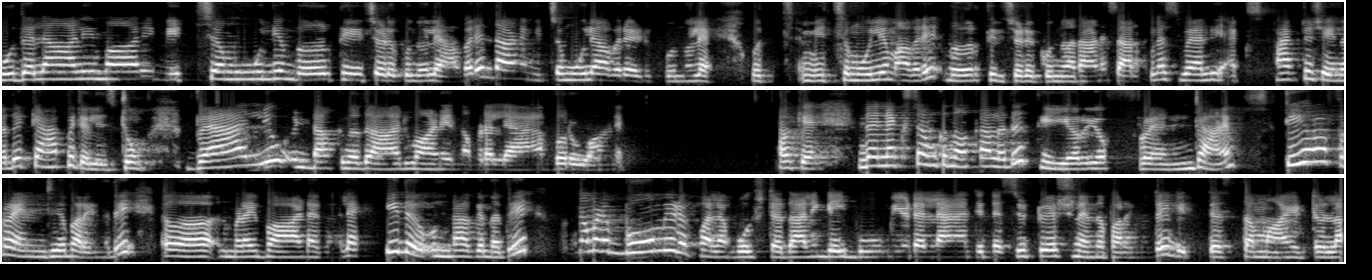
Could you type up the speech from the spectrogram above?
മുതലാളിമാരെ മിച്ചമൂല്യം വേർതിരിച്ചെടുക്കുന്നു അല്ലെ? അവരെന്താണ് മിച്ചമൂല്യം അവരെടുക്കുന്നു അല്ലെ? മിച്ചമൂല്യം അവരെ വേർതിരിച്ചെടുക്കുന്നു. അതാണ് സർപ്ലസ് വാല്യൂ എക്സ്ട്രാക്ട് ചെയ്യുന്നത് ക്യാപിറ്റലിസ്റ്റും വാല്യൂ ഉണ്ടാക്കുന്നത് ആരുമാണ്? നമ്മുടെ ലാബറുമാണ് ഓക്കെ നെക്സ്റ്റ് നമുക്ക് നോക്കാനുള്ളത് തിയറി ഓഫ് ഫ്രണ്ട് ആണ്. തിയറി ഓഫ് ഫ്രണ്ട് പറയുന്നത് നമ്മുടെ വാടക അല്ലെ? ഇത് ഉണ്ടാകുന്നത് നമ്മുടെ ഭൂമിയുടെ ഫലഭൂഷ്ഠത അല്ലെങ്കിൽ ഭൂമിയുടെ ലാൻഡിന്റെ സിറ്റുവേഷൻ എന്ന് പറയുന്നത് വ്യത്യസ്തമായിട്ടുള്ള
